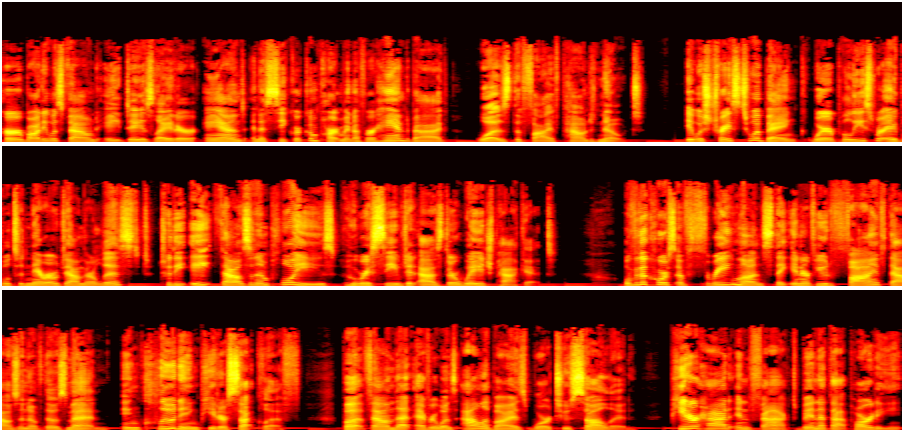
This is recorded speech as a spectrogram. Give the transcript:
Her body was found eight days later, and in a secret compartment of her handbag was the five pound note. It was traced to a bank where police were able to narrow down their list to the 8,000 employees who received it as their wage packet. Over the course of three months, they interviewed 5,000 of those men, including Peter Sutcliffe, but found that everyone's alibis were too solid. Peter had, in fact, been at that party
